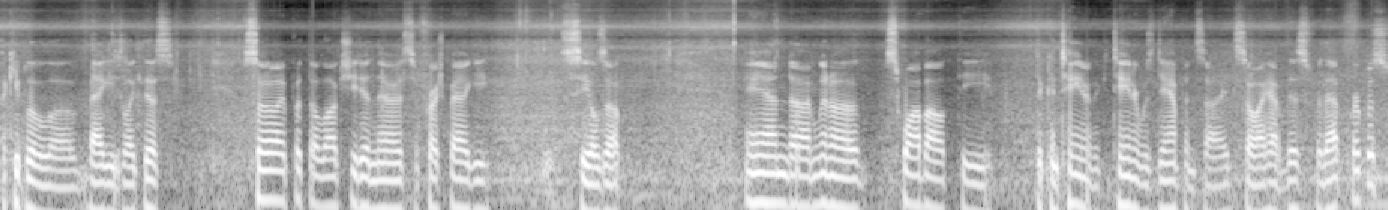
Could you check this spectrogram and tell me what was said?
I keep little uh, baggies like this. So I put the log sheet in there. It's a fresh baggie. Seals up, and uh, I'm gonna swab out the the container. The container was damp inside, so I have this for that purpose.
